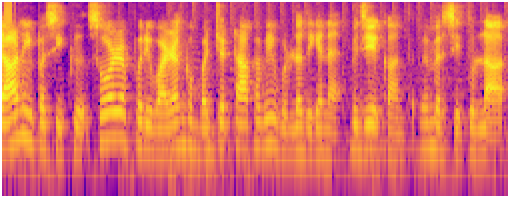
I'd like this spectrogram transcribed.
யானை பசிக்கு சோழப்பொறி வழங்கும் பட்ஜெட்டாகவே உள்ளது என விஜயகாந்த் விமர்சித்துள்ளார்.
